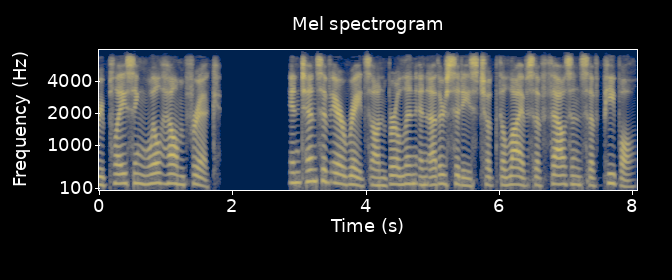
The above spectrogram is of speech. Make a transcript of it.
replacing Wilhelm Frick. Intensive air raids on Berlin and other cities took the lives of thousands of people.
